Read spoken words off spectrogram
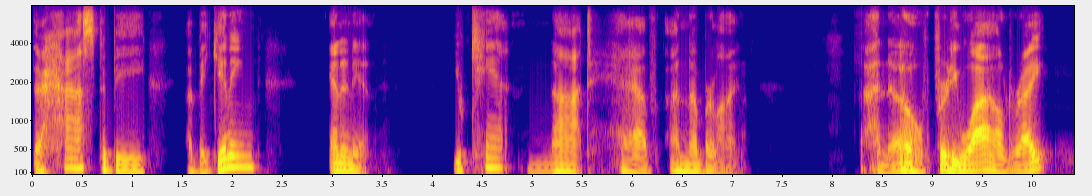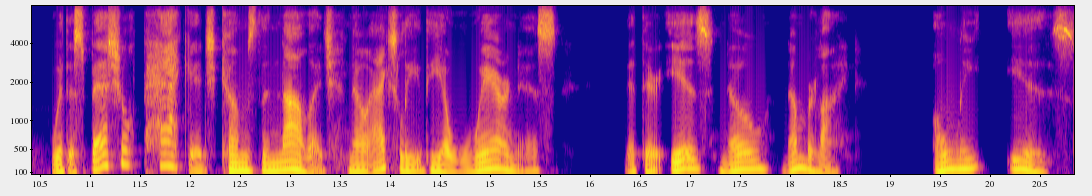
There has to be a beginning and an end. You can't not have a number line. I know, pretty wild, right? With a special package comes the knowledge, no, actually, the awareness that there is no number line, only is,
